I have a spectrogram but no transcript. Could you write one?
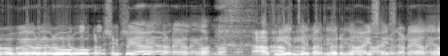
റബ്ബേ. രോഗങ്ങൾ ശിഫയാക്കണേ അല്ല ആഫിയത്തുള്ള ദീർഘായുസ് നൽകണേ അല്ല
